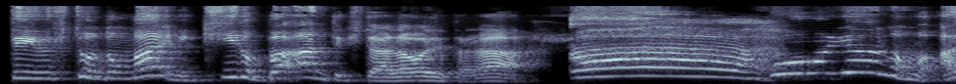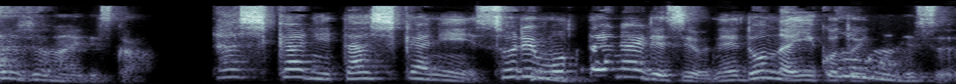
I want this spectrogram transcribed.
っていう人の前に黄色バーンって来て現れたら、ああこういうのもあるじゃないですか。確かに確かに。それもったいないですよね。どんないいこと言うなんです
